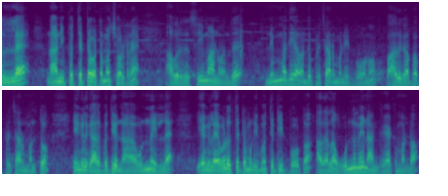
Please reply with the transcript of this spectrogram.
அல்ல. நான் இப்போ திட்டவட்டமாக சொல்கிறேன் அவர் சீமான் வந்து நிம்மதியாக வந்து பிரச்சாரம் பண்ணிட்டு போகணும். பாதுகாப்பாக பிரச்சாரம் பண்ணிட்டோம். எங்களுக்கு அதை பற்றி நான் ஒன்றும் இல்லை. எங்களை எவ்வளோ திட்ட முடியுமோ திட்டிட்டு போகட்டும். அதெல்லாம் ஒன்றுமே நாங்கள் கேட்க மாட்டோம்.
